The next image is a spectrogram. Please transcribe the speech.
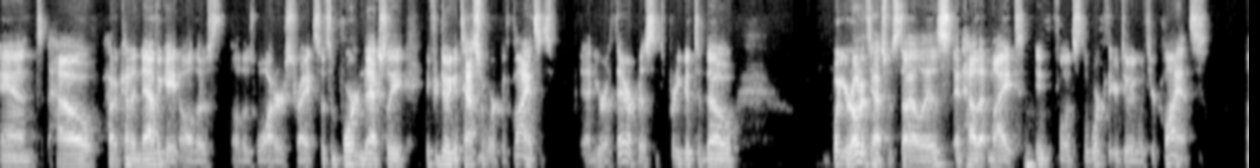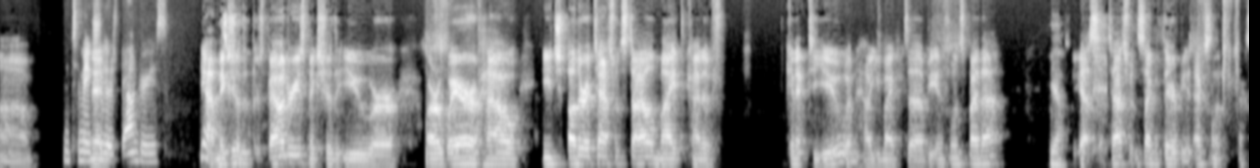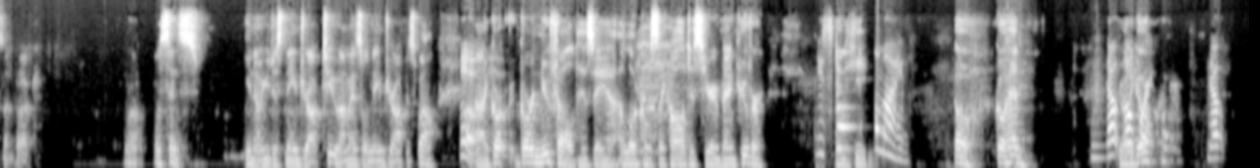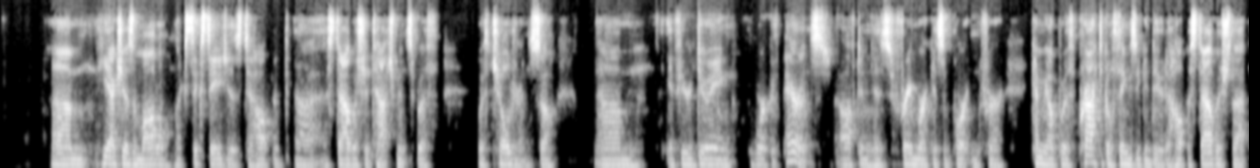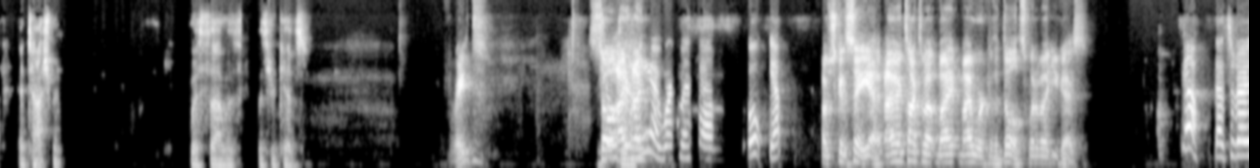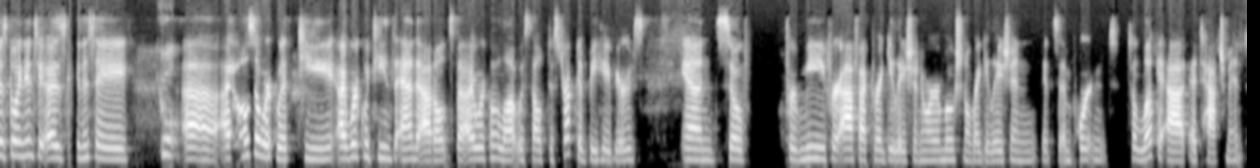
and how how to kind of navigate all those all those waters right? So it's important to actually if you're doing attachment work with clients it's and you're a therapist it's pretty good to know what your own attachment style is and how that might influence the work that you're doing with your clients. Um, and to make and sure there's boundaries yeah make sure that there's boundaries make sure that you are are aware of how each other attachment style might kind of connect to you and how you might uh, be influenced by that. Yeah. yes, attachment and psychotherapy, is excellent, excellent book. Well, well, since you know you just name drop too, I might as well name drop as well. Oh. Uh, Gordon Neufeld is a, a local psychologist here in Vancouver. You stole he, mine. Oh, go ahead. No, go, go for it. Nope. Um, he actually has a model, like six stages, to help uh, establish attachments with with children. So um, if you're doing work with parents, often his framework is important for coming up with practical things you can do to help establish that attachment with uh, with with your kids. Great. So, so I, me, I, I, work with. Um, oh, yep. I was just going to say, yeah, I talked about my my work with adults. What about you guys? Yeah, that's what I was going into. I was going to say Cool. Uh, I also work with teen. I work with teens and adults, but I work a lot with self-destructive behaviors, and so for me, for affect regulation or emotional regulation, it's important to look at attachment,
